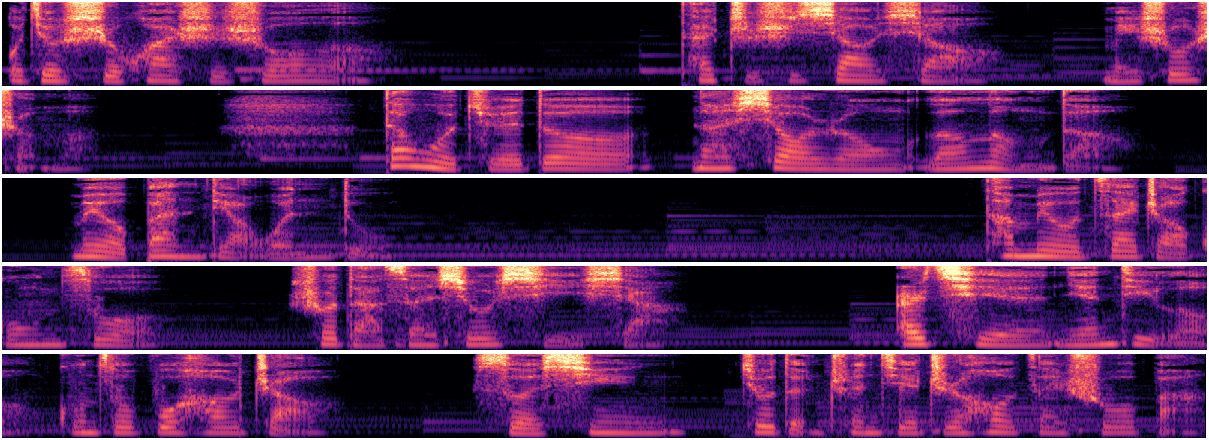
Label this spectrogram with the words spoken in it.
我就实话实说了。他只是笑笑，没说什么，但我觉得那笑容冷冷的。没有半点温度。他没有再找工作，说打算休息一下，而且年底了，工作不好找，索性就等春节之后再说吧。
